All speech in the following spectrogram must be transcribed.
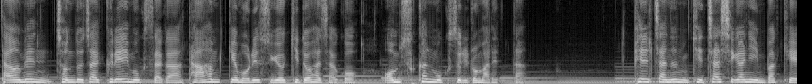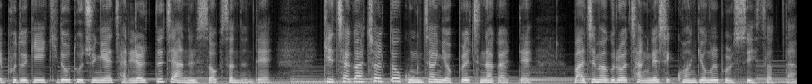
다음엔 전도자 그레이 목사가 다 함께 머리 숙여 기도하자고 엄숙한 목소리로 말했다. 필자는 기차 시간이 임박해 부득이 기도 도중에 자리를 뜨지 않을 수 없었는데 기차가 철도 공장 옆을 지나갈 때 마지막으로 장례식 광경을 볼 수 있었다.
